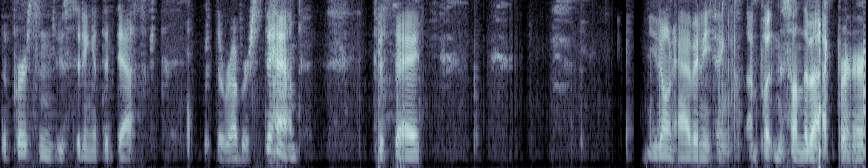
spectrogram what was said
the person who's sitting at the desk with the rubber stamp to say you don't have anything. I'm putting this on the back burner.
